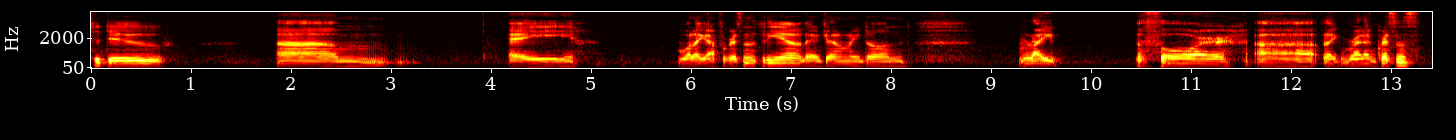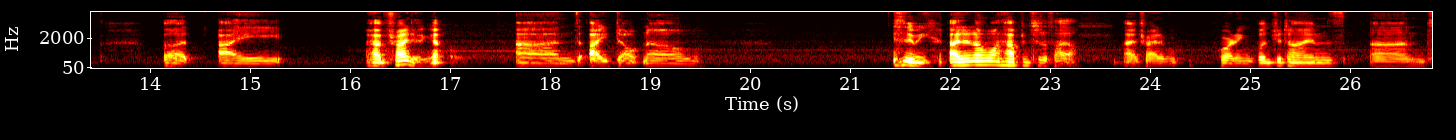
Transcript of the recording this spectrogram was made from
to do um, a what I got for Christmas video. They're generally done right before, uh, like right on Christmas. But I have tried doing it, and I don't know. Excuse me. I don't know what happened to the file. I tried recording a bunch of times, and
